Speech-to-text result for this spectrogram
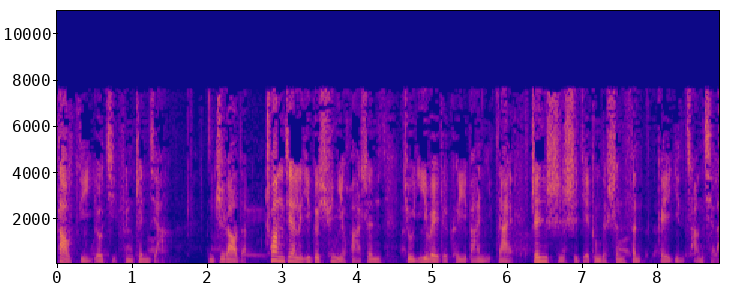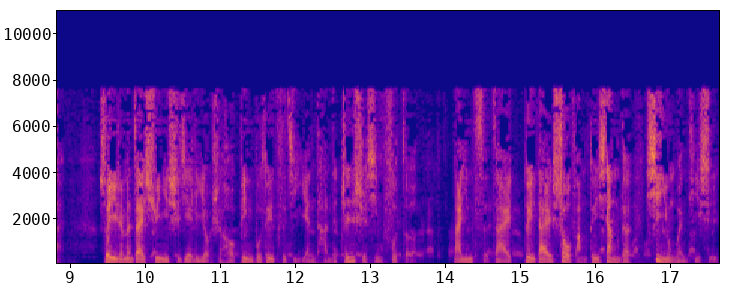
到底有几分真假。你知道的，创建了一个虚拟化身，就意味着可以把你在真实世界中的身份给隐藏起来。所以人们在虚拟世界里有时候并不对自己言谈的真实性负责。那因此，在对待受访对象的信用问题时，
